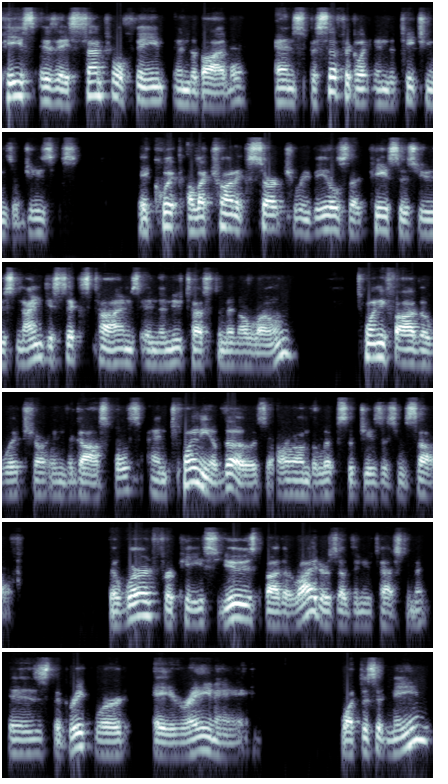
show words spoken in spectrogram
Peace is a central theme in the Bible and specifically in the teachings of Jesus. A quick electronic search reveals that peace is used 96 times in the New Testament alone, 25 of which are in the Gospels, and 20 of those are on the lips of Jesus himself. The word for peace used by the writers of the New Testament is the Greek word eirene. What does it mean?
